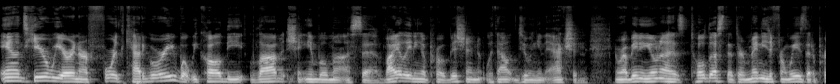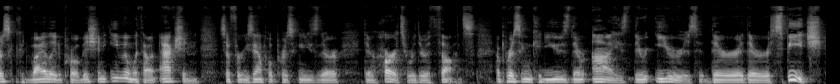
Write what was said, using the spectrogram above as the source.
And here we are in our fourth category, what we call the lav she'imbo ma'aseh, violating a prohibition without doing an action. And Rabbeinu Yonah has told us that there are many different ways that a person could violate a prohibition even without action. So, for example, a person can use their, their hearts or their thoughts. A person could use their eyes, their ears, their, their speech,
